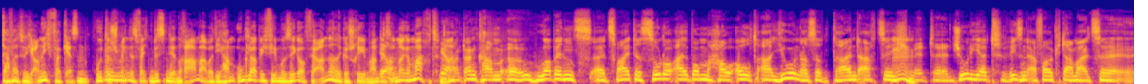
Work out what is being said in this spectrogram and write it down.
Darf man natürlich auch nicht vergessen. Gut, Mhm. das sprengt jetzt vielleicht ein bisschen den Rahmen, aber die haben unglaublich viel Musik auch für andere geschrieben, haben das Ja. immer gemacht. Ja, Ne? und dann kam äh, Robins äh, zweites Soloalbum How Old Are You 1983 mit äh, Juliet, Riesenerfolg damals äh,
